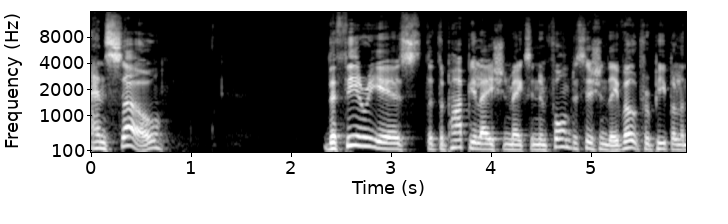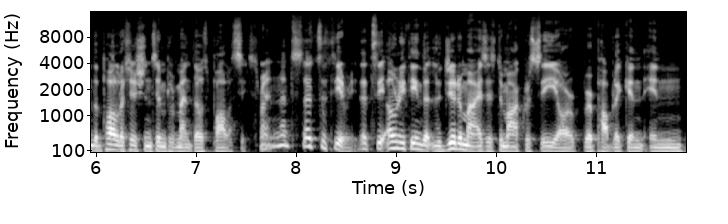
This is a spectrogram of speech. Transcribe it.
And so, the theory is that the population makes an informed decision. They vote for people, and the politicians implement those policies, right? And that's that's the theory. That's the only thing that legitimizes democracy or republican in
